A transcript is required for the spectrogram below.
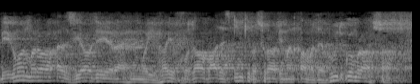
بیگمان مرا از یاد رحمایی های خدا بعد از اینکه به سراغ من آمده بود گمراه ساخت.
